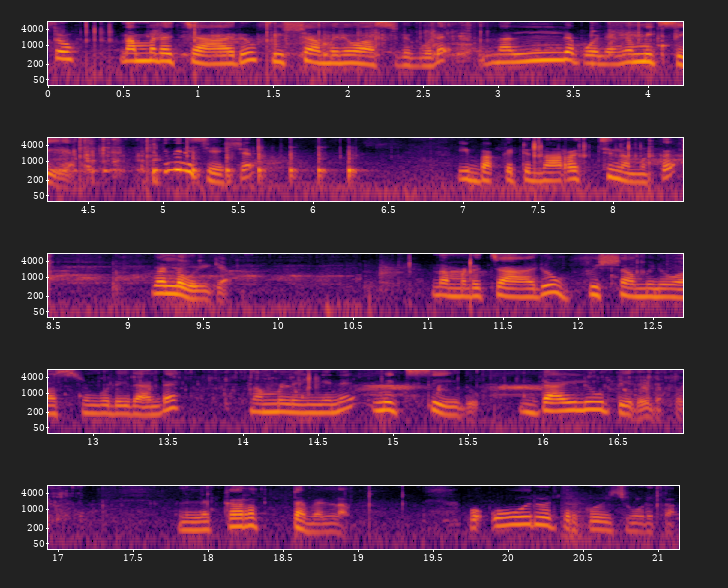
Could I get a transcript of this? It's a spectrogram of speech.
സോ നമ്മുടെ ചാരും ഫിഷ് അമിനോ ആസിഡും കൂടെ നല്ലപോലെ അങ്ങ് മിക്സ് ചെയ്യാം. ഇതിന് ശേഷം ഈ ബക്കറ്റ് നിറച്ച് നമുക്ക് വെള്ളം ഒഴിക്കാം. നമ്മുടെ ചാരും ഫിഷ് അമിനോ ആസിഡും കൂടി ഇതാണ്ട് നമ്മളിങ്ങനെ മിക്സ് ചെയ്തു ഡൈല്യൂട്ട് ചെയ്തെടുത്തു. നല്ല കറുത്ത വെള്ളം. അപ്പോൾ ഓരോരുത്തർക്കും ഒഴിച്ചു കൊടുക്കാം.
